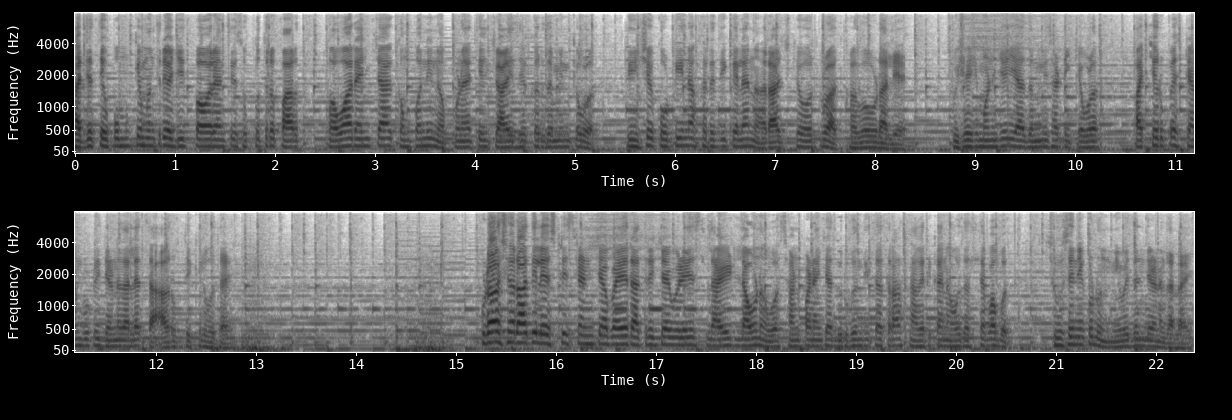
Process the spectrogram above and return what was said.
राज्याचे उपमुख्यमंत्री अजित पवार यांचे सुपुत्र पार्थ पवार यांच्या कंपनीनं पुण्यातील चाळीस एकर जमीन केवळ तीनशे कोटींना खरेदी केल्यानं राजकीय वर्तुळात खळबळ उडाली आहे. विशेष म्हणजे या जमिनीसाठी केवळ पाचशे रुपये स्टॅम्प ड्युटी देण्यात आल्याचा आरोप देखील होत आहे. कुडाळ शहरातील एस टी स्टँडच्या बाहेर रात्रीच्या वेळेस लाइट लावणं व सांडपाण्याच्या दुर्गंधीचा त्रास नागरिकांना होत असल्याबाबत शिवसेनेकडून निवेदन देण्यात आलं आहे.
